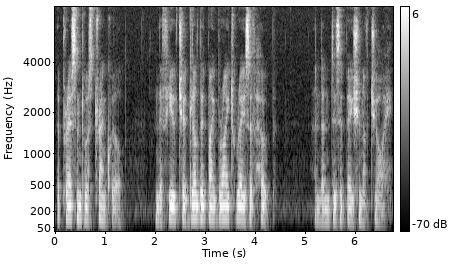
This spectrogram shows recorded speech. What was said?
The present was tranquil, and the future gilded by bright rays of hope and anticipation of joy.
